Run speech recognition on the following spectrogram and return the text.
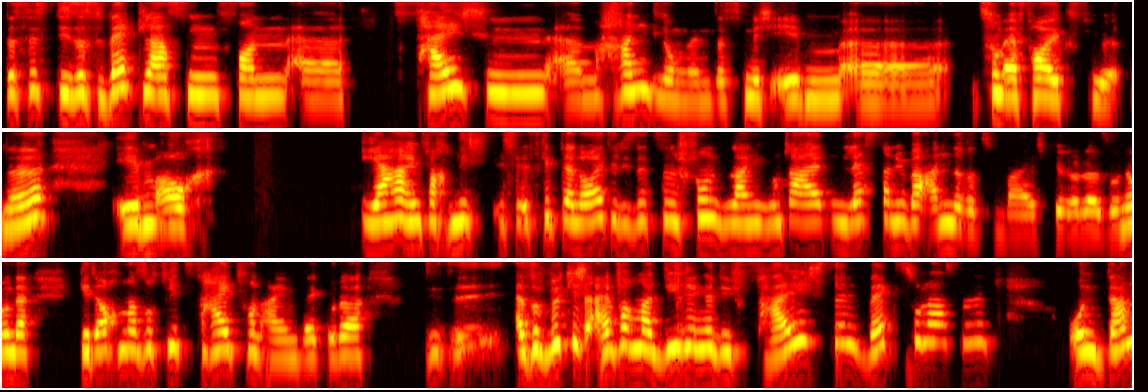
das ist dieses Weglassen von äh, falschen ähm, Handlungen, das mich eben äh, zum Erfolg führt. Ne? Eben auch, ja, einfach nicht, es, gibt ja Leute, die sitzen stundenlang unterhalten, lästern über andere zum Beispiel oder so. Ne? Und da geht auch immer so viel Zeit von einem weg. Oder diese, also wirklich einfach mal die Dinge, die falsch sind, wegzulassen. Und dann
